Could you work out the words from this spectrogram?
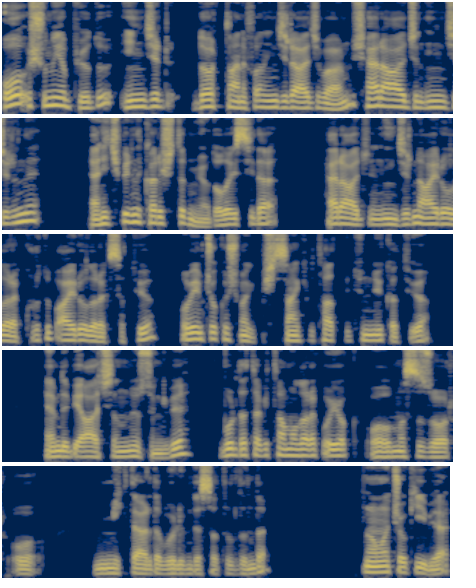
O şunu yapıyordu. İncir dört tane falan incir ağacı varmış. Her ağacın incirini yani hiçbirini karıştırmıyor. Dolayısıyla her ağacın incirini ayrı olarak kurutup ayrı olarak satıyor. O benim çok hoşuma gitmişti. Sanki bir tat bütünlüğü katıyor. Hem de bir ağaç tanınıyorsun gibi. Burada tabii tam olarak o yok. O olması zor o miktarda, volümde satıldığında. Ama çok iyi bir yer.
